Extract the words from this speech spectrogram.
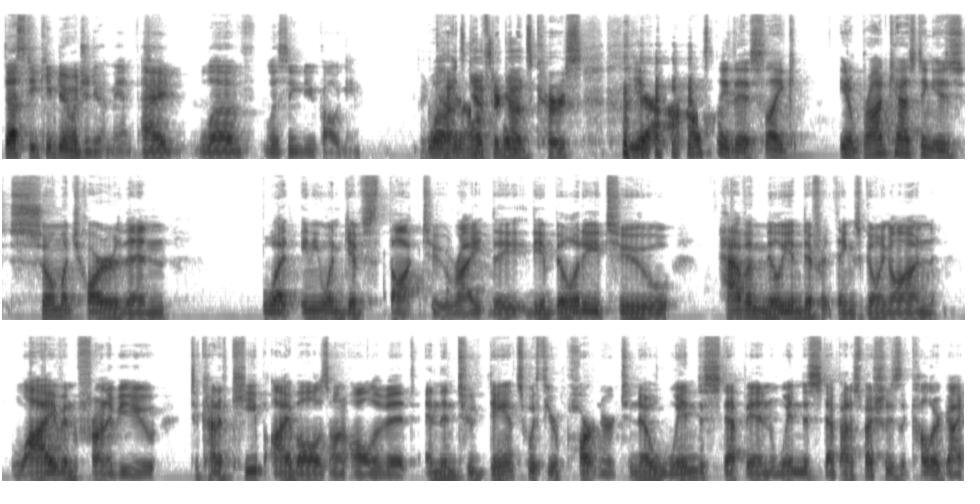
Dusty, keep doing what you're doing, man. I love listening to you call a game. Well, God's gift say, or God's curse. yeah, I'll say this: like, you know, broadcasting is so much harder than what anyone gives thought to. Right? The the ability to have a million different things going on live in front of you to kind of keep eyeballs on all of it and then to dance with your partner to know when to step in, when to step out, especially as the color guy.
